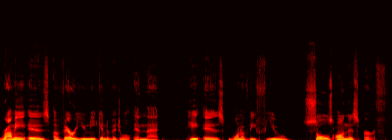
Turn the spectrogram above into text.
Rami is a very unique individual in that he is one of the few souls on this earth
